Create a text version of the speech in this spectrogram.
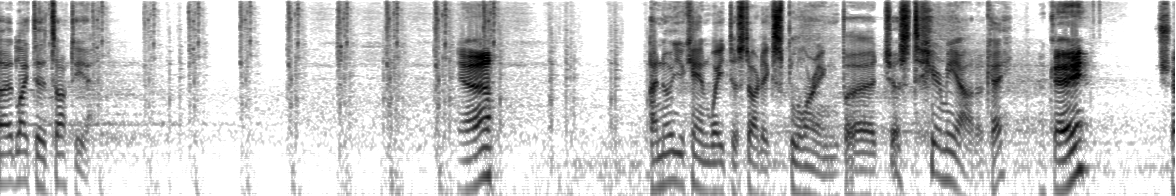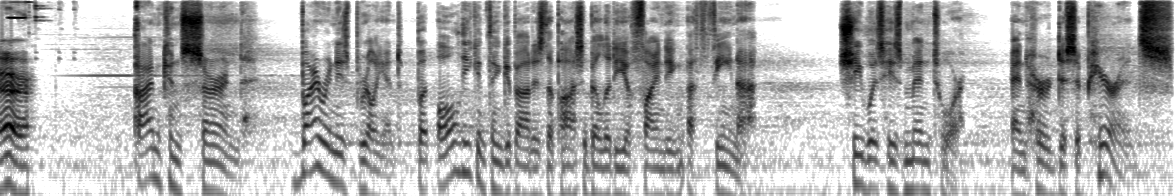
I'd like to talk to you. Yeah? I know you can't wait to start exploring, but just hear me out, okay? Okay. Sure. I'm concerned. Byron is brilliant, but all he can think about is the possibility of finding Athena. She was his mentor, and her disappearance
